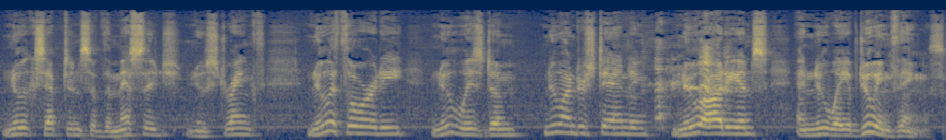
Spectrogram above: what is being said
new acceptance of the message, new strength, new authority, new wisdom, new understanding, new audience, and new way of doing things.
